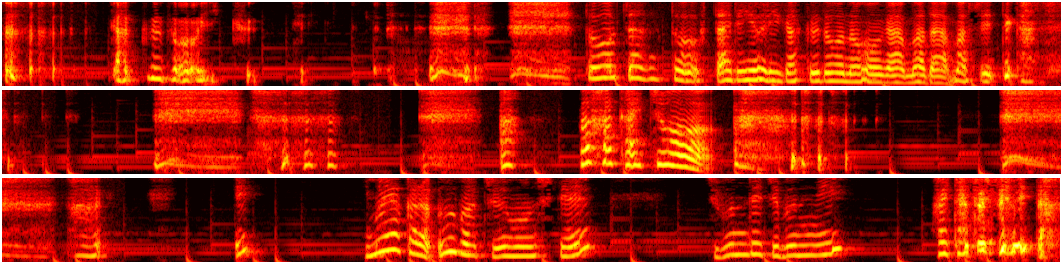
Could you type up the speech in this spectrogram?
学童行くって父ちゃんと二人より学童の方がまだマシって感じ。あ、バッハ会長。はい。今やからウーバー注文して自分で自分に配達してみた。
